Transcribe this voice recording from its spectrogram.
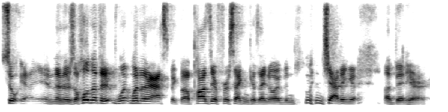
so, and then there's a whole other one, one, other aspect, but I'll pause there for a second because I know I've been, been chatting a, a, bit here.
